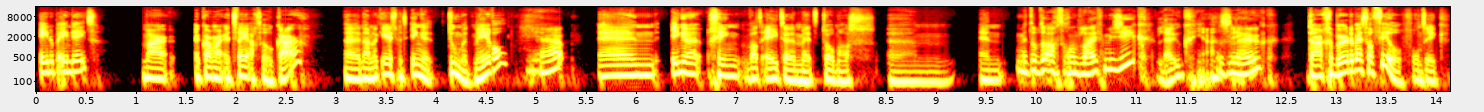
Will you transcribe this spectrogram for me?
één op één date, maar er kwamen er twee achter elkaar. Eh, namelijk eerst met Inge, toen met Merel. Ja, En Inge ging wat eten met Thomas. Ehm, en Met op de achtergrond live muziek. leuk, ja. Dat is zeker. leuk. Daar gebeurde best wel veel, vond ik.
